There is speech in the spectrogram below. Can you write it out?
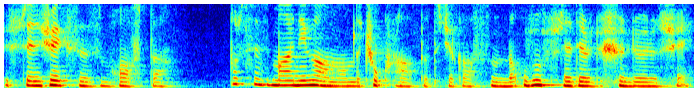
üstleneceksiniz bu hafta. Bu sizi manevi anlamda çok rahatlatacak aslında. Uzun süredir düşündüğünüz şey.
